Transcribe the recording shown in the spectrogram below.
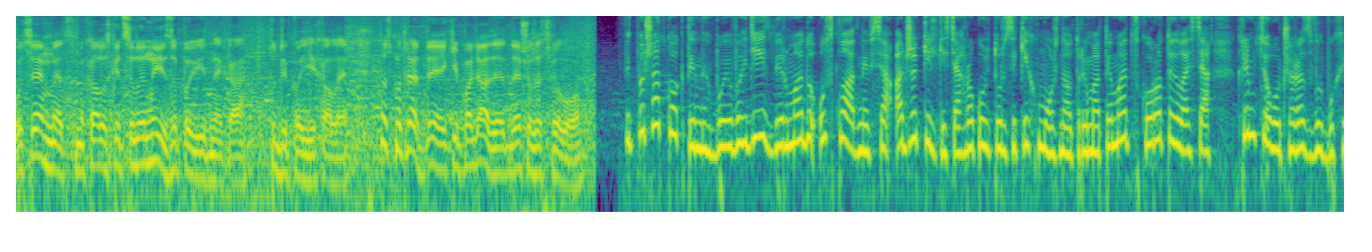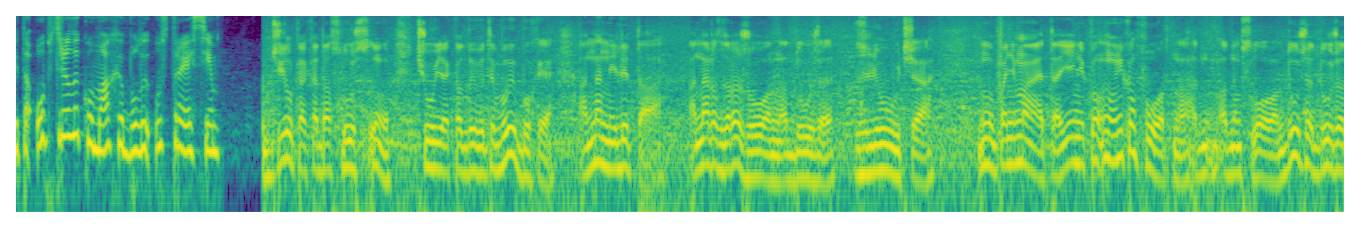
Оце мед з Михайловської цілини і заповідника. Туди поїхали. Ну, смотря де які поля, де, де що зацвіло. Від початку активних бойових дій збір меду ускладнився, адже кількість агрокультур, з яких можна отримати мед, скоротилася. Крім цього, через вибухи та обстріли комахи були у стресі. Бджілка, коли ну, чує, коли вибухи, вона не літа. Вона роздражена дуже, злюча. Ну, розумієте, їй ну, некомфортно, одним словом. Дуже, дуже,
